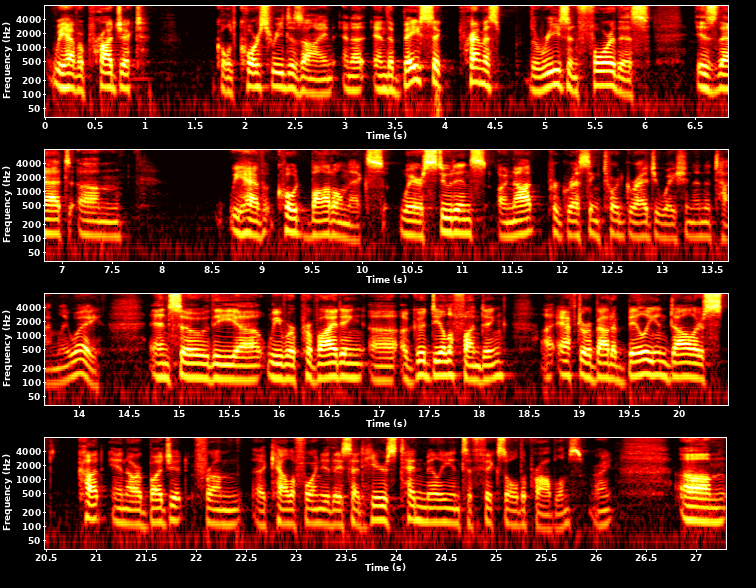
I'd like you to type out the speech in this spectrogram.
we have a project called Course Redesign, and, a, and the basic premise, the reason for this, is that um, we have, quote, bottlenecks where students are not progressing toward graduation in a timely way. And so the, uh, we were providing uh, a good deal of funding. Uh, after about a billion dollars cut in our budget from uh, California, they said, here's 10 million to fix all the problems, right? Um,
